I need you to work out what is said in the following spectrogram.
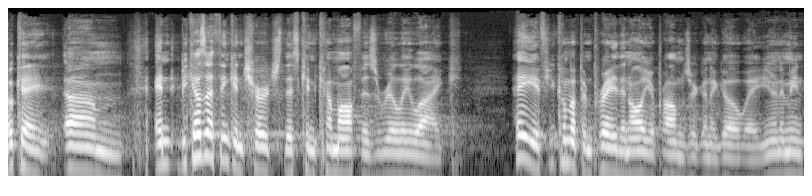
Okay, um, and because I think in church this can come off as really like, hey, if you come up and pray, then all your problems are going to go away. You know what I mean?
